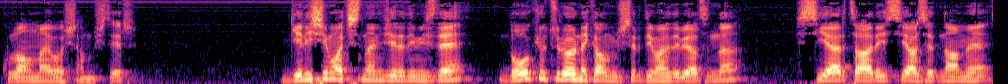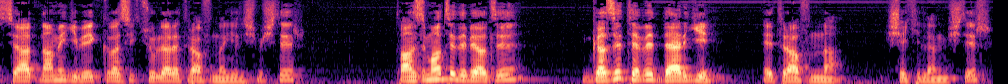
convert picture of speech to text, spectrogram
kullanılmaya başlanmıştır. Gelişim açısından incelediğimizde Doğu kültürü örnek alınmıştır divan edebiyatında. Siyer, tarih, siyasetname, seyahatname gibi klasik türler etrafında gelişmiştir. Tanzimat edebiyatı gazete ve dergi etrafında şekillenmiştir.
